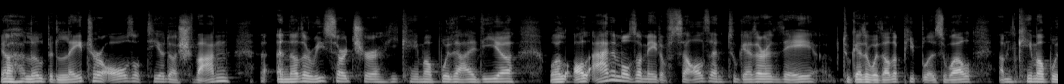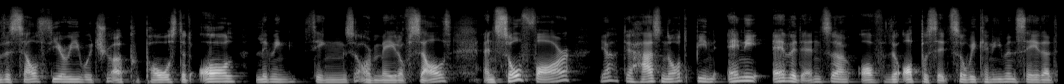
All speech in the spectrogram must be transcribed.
Yeah, a little bit later, also Theodor Schwann, another researcher, he came up with the idea, well, all animals are made of cells, and together they, together with other people as well, um, came up with a cell theory which uh, proposed that all living things are made of cells. And so far, yeah, there has not been any evidence uh, of the opposite. So we can even say that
